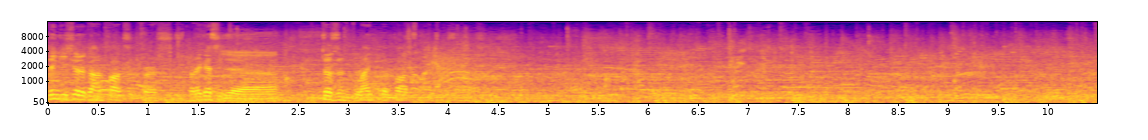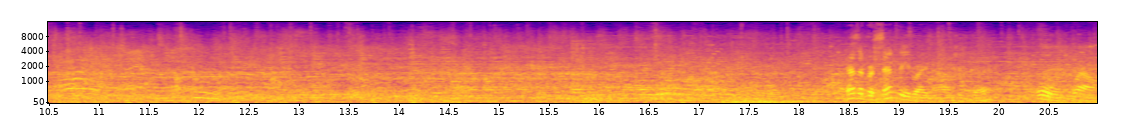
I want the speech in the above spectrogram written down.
Think he should have gone Fox at first, but I guess he Yeah. doesn't like the Fox. He has a percent lead right now, which is good. Oh, wow.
